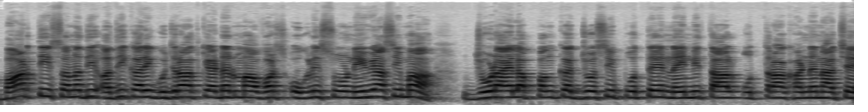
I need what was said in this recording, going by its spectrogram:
ભારતીય સનદી અધિકારી ગુજરાત કેડરમાં વર્ષ ઓગણીસો નેવ્યાસીમાં જોડાયેલા પંકજ જોશી પોતે નૈનીતાલ, ઉત્તરાખંડના છે.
